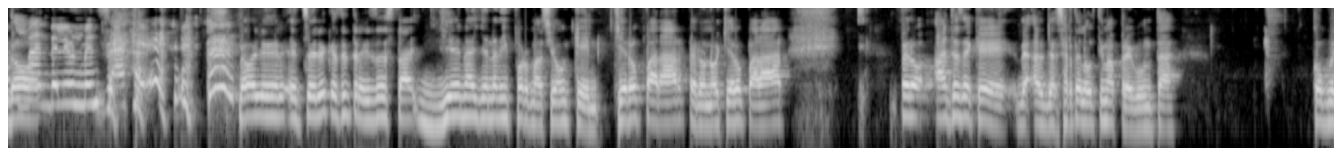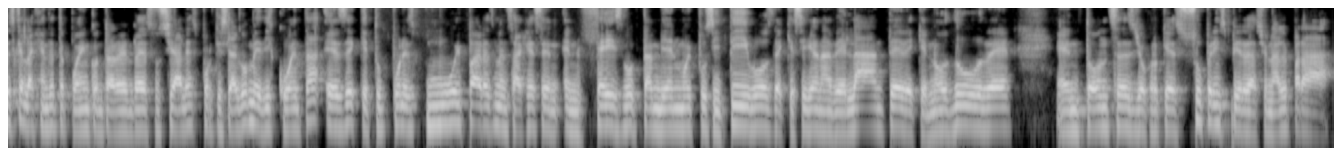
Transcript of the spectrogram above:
No. mándele un mensaje. No, en serio que esta entrevista está llena, llena de información que quiero parar, pero no quiero parar. Pero antes de que de, hacerte la última pregunta, ¿cómo es que la gente te puede encontrar en redes sociales? Porque si algo me di cuenta es de que tú pones muy padres mensajes en, en Facebook también muy positivos, de que sigan adelante, de que no duden. Entonces yo creo que es súper inspiracional para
